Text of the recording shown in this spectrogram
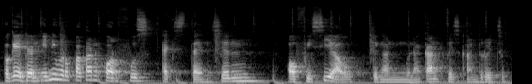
Oke, dan ini merupakan Corvus Extension official dengan menggunakan base Android 10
